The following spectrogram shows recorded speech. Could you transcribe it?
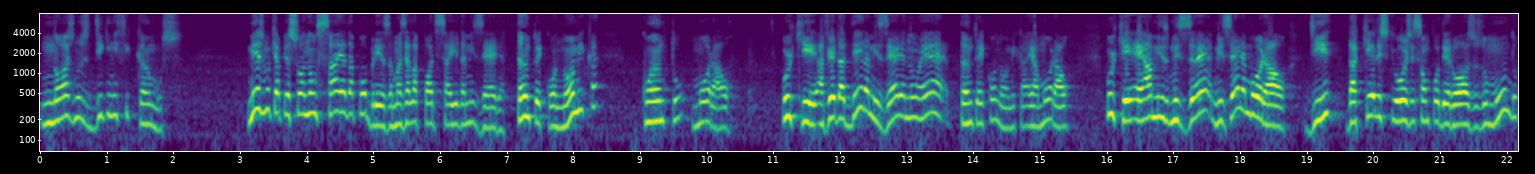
nós nos dignificamos. Mesmo que a pessoa não saia da pobreza, mas ela pode sair da miséria, tanto econômica quanto moral. Porque a verdadeira miséria não é tanto econômica, é a moral. Porque é a miséria, miséria moral de daqueles que hoje são poderosos do mundo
